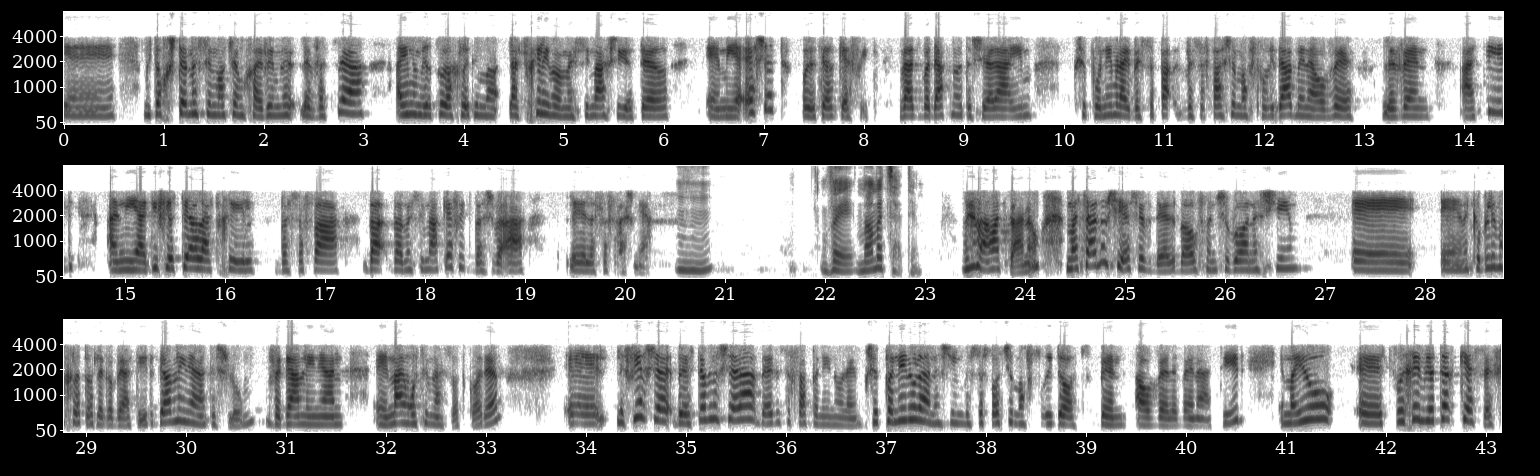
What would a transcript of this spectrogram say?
אה, מתוך שתי משימות שהם חייבים לבצע, האם הם ירצו להחליט עם, להתחיל עם המשימה שהיא יותר אה, מייאשת או יותר כיפית. ואז בדקנו את השאלה האם כשפונים אליי בשפה, בשפה שמפרידה בין ההווה לבין העתיד, אני אעדיף יותר להתחיל בשפה, במשימה הכיפית בהשוואה לשפה השנייה. Mm-hmm. ומה מצאתם? ומה מצאנו? מצאנו שיש הבדל באופן שבו אנשים אה, אה, מקבלים החלטות לגבי העתיד, גם לעניין התשלום וגם לעניין אה, מה הם רוצים לעשות קודם. אה, לפי הש... בהתאם לשאלה באיזה שפה פנינו להם. כשפנינו לאנשים בשפות שמפרידות בין ההווה לבין העתיד, הם היו אה, צריכים יותר כסף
